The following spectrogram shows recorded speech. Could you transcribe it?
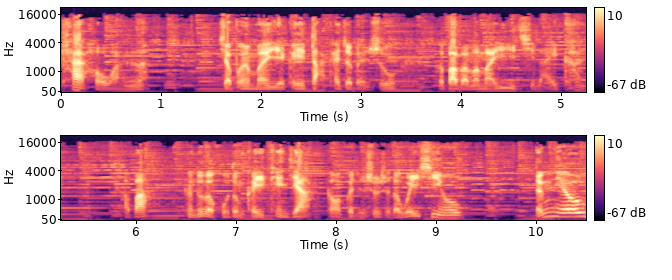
太好玩了。小朋友们也可以打开这本书，和爸爸妈妈一起来看，好吧？更多的互动可以添加高个子叔叔的微信哦，等你哦。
